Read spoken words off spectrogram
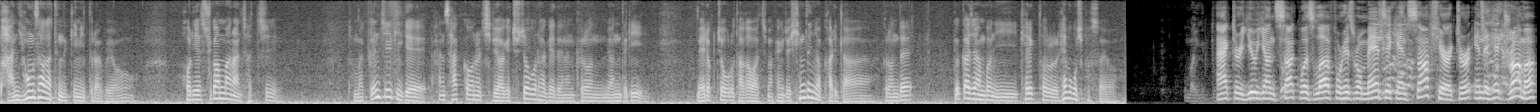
반 형사 같은 느낌이 있더라고요. 허리에 수갑만 안 찼지 정말 끈질기게 한 사건을 집요하게 추적을 하게 되는 그런 면들이 매력적으로 다가왔지만 굉장히 힘든 역할이다. 그런데 끝까지 한번 이 캐릭터를 해보고 싶었어요. Actor Yoo Yun-suk was loved for his romantic and soft character in the hit drama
